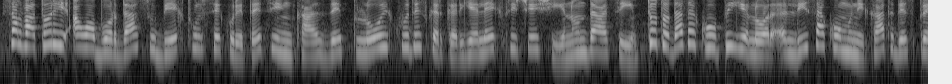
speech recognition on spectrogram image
Salvatorii au abordat subiectul securității în caz de ploi cu descărcări electrice și inundații. Totodată copiilor li s-a comunicat despre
